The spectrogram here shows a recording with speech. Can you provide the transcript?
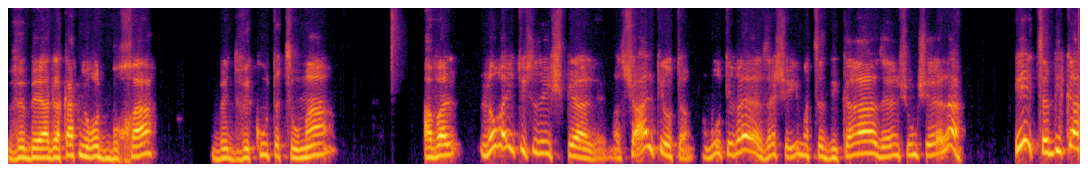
ובהדלקת נרות בוכה, בדבקות עצומה, אבל לא ראיתי שזה השפיע עליהם. אז שאלתי אותם, אמרו, תראה, זה שאימא צדיקה, זה אין שום שאלה. היא צדיקה.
